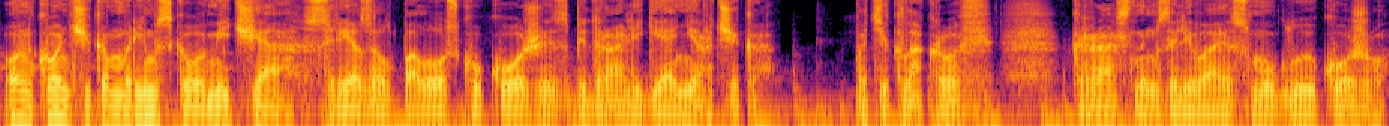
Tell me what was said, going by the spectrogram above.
Он кончиком римского меча срезал полоску кожи с бедра легионерчика. Потекла кровь, красным заливая смуглую кожу.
